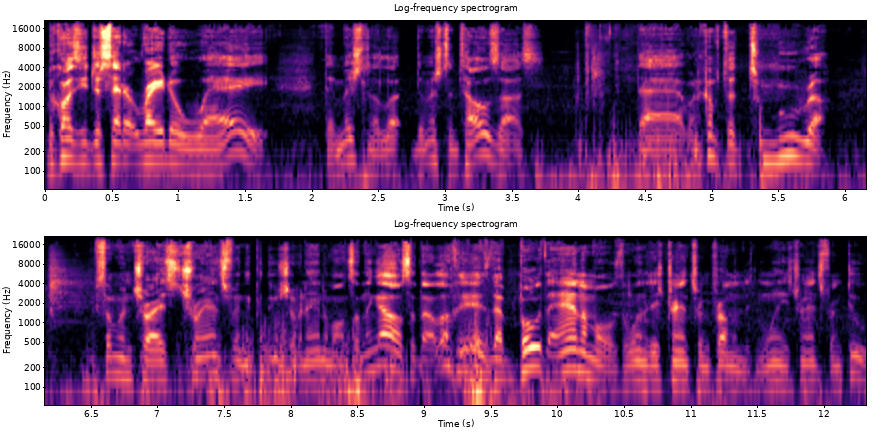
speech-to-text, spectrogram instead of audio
because he just said it right away. The Mishnah the Mishnah tells us that when it comes to Tamura, if someone tries transferring the kedusha of an animal on something else, that the halacha is that both animals, the one that he's transferring from and the one he's transferring to,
